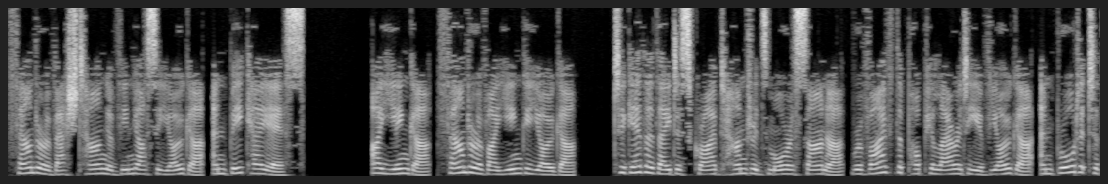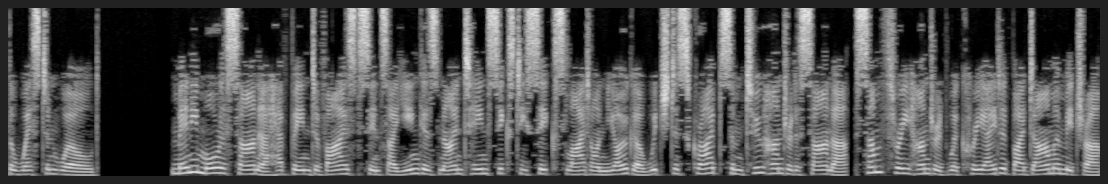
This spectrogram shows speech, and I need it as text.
founder of Ashtanga Vinyasa Yoga, and BKS. Iyengar, founder of Iyengar Yoga. Together they described hundreds more asana, revived the popularity of yoga, and brought it to the Western world. Many more asana have been devised since Iyengar's 1966 Light on Yoga which described some 200 asana, some 300 were created by Dharma Mitra.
